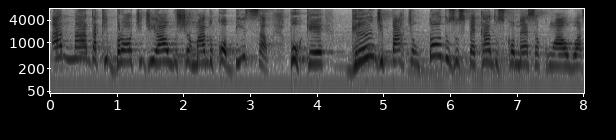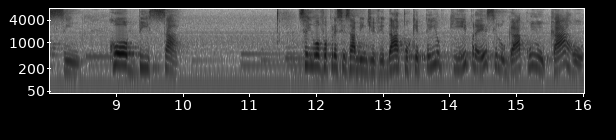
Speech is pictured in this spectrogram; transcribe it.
a nada que brote de algo chamado cobiça, porque grande parte ou todos os pecados começam com algo assim: cobiça. Senhor, vou precisar me endividar porque tenho que ir para esse lugar com um carro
